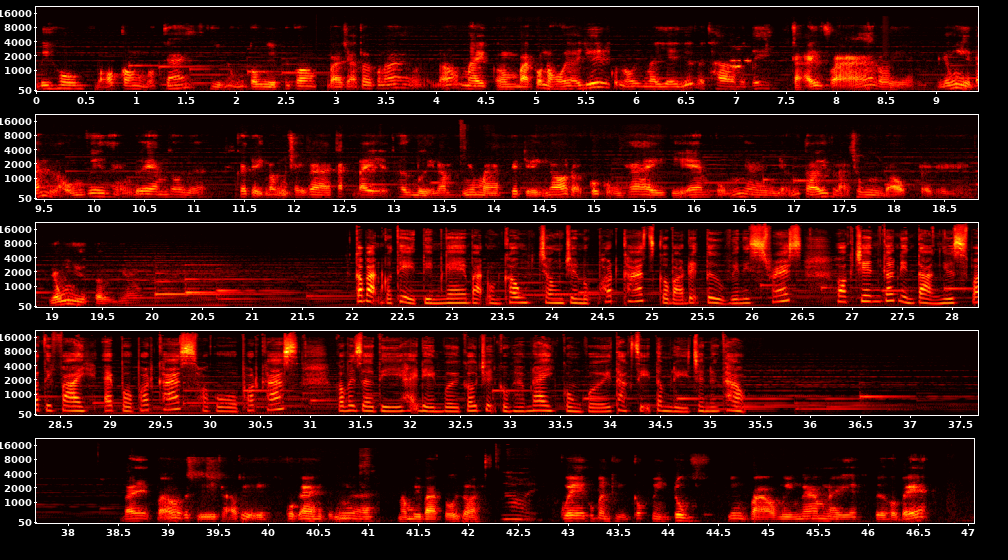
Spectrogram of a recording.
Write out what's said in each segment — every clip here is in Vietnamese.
Ly hôn, bỏ con, bỏ cái thì nó cũng tội nghiệp với con. Bà xã tôi có nói, đó mày còn bà có nội ở dưới, có nội mày về dưới mày thờ mày đi. Cãi vã rồi giống như đánh lộn với thằng đứa em thôi nữa cái chuyện đó cũng xảy ra cách đây hơn 10 năm nhưng mà cái chuyện đó rồi cuối cùng hai chị em cũng ờ, dẫn tới là xung đột rồi giống như từ nhau các bạn có thể tìm nghe Bạn ổn không trong chuyên mục podcast của báo điện tử Venice Press hoặc trên các nền tảng như Spotify, Apple Podcast hoặc Google Podcast. Còn bây giờ thì hãy đến với câu chuyện của ngày hôm nay cùng với thạc sĩ tâm lý Trần Nương Thảo. Đây, báo cái chị Thảo thì Quốc An cũng 53 ờ, tuổi rồi. rồi. Quê của mình thì gốc miền Trung, nhưng vào miền Nam này từ hồi bé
